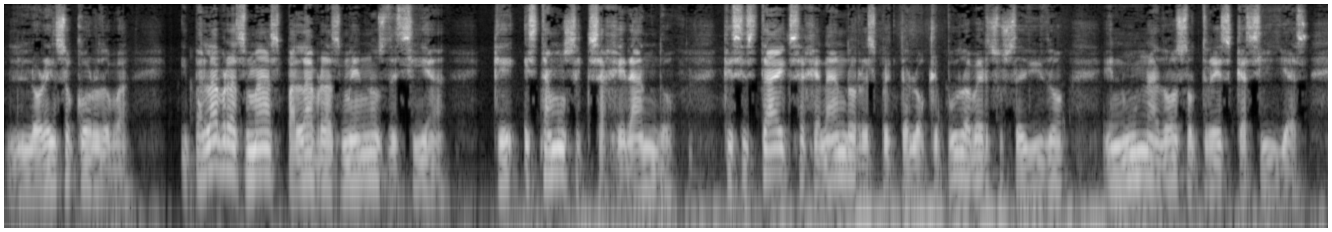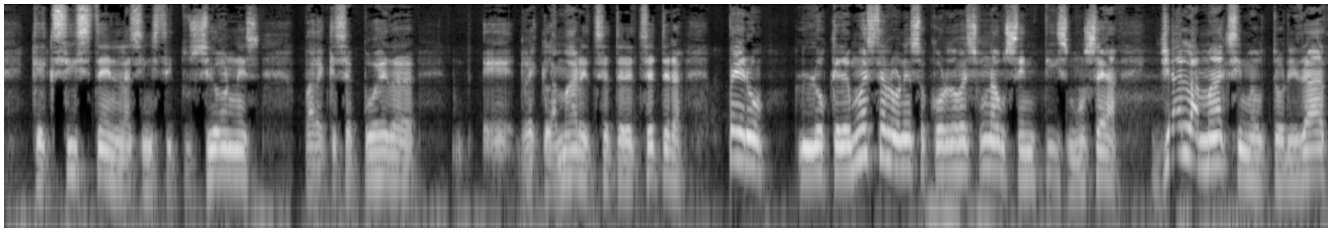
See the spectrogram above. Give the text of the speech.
Lorenzo Córdoba, y palabras más, palabras menos decía que estamos exagerando, que se está exagerando respecto a lo que pudo haber sucedido en una, dos o tres casillas, que existen las instituciones para que se pueda eh, reclamar, etcétera, etcétera. Pero lo que demuestra Lorenzo Córdoba es un ausentismo, o sea, ya la máxima autoridad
